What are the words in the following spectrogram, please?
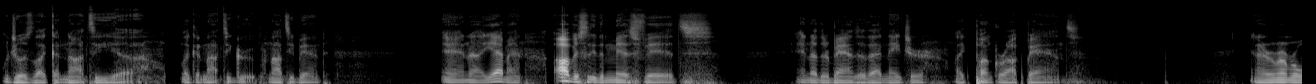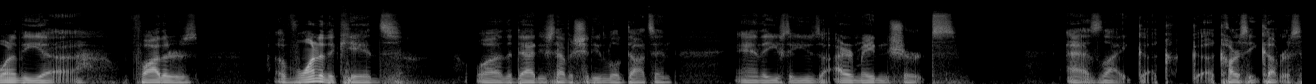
which was like a Nazi, uh, like a Nazi group, a Nazi band. And uh, yeah, man, obviously the Misfits and other bands of that nature, like punk rock bands. And I remember one of the uh, fathers of one of the kids well, the dad used to have a shitty little Datsun, and they used to use uh, Iron Maiden shirts as like car seat covers,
